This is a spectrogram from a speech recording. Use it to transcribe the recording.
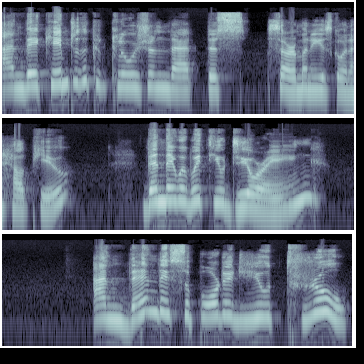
and they came to the conclusion that this ceremony is going to help you. Then they were with you during, and then they supported you through,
